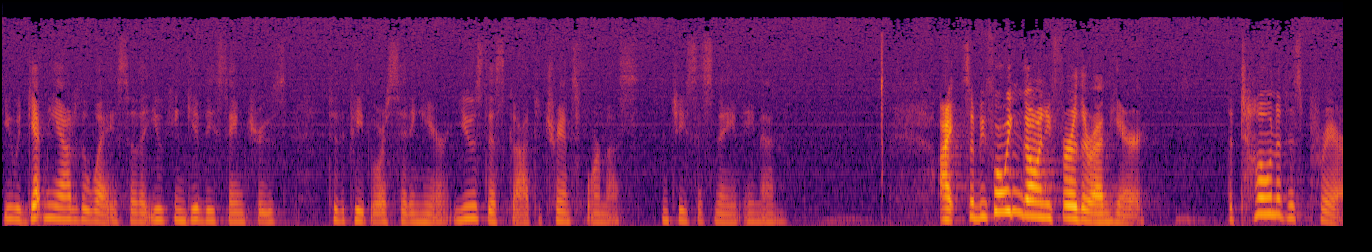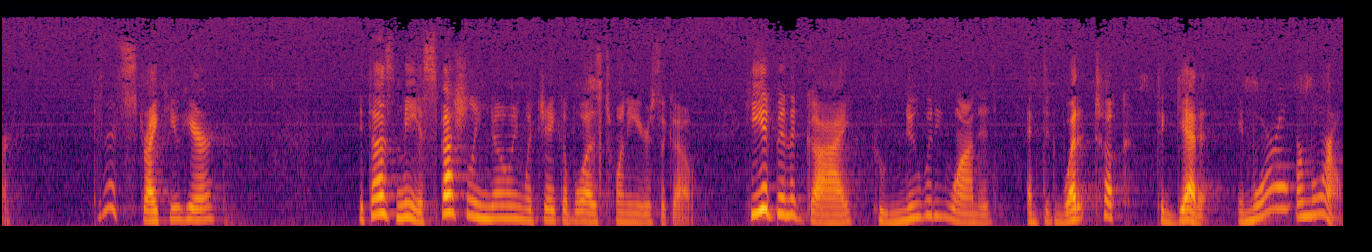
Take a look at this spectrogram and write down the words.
you would get me out of the way so that you can give these same truths to the people who are sitting here. Use this, God, to transform us. In Jesus' name, amen. All right, so before we can go any further on here, the tone of this prayer, doesn't it strike you here? It does me, especially knowing what Jacob was 20 years ago. He had been a guy who knew what he wanted and did what it took to get it, immoral or moral.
